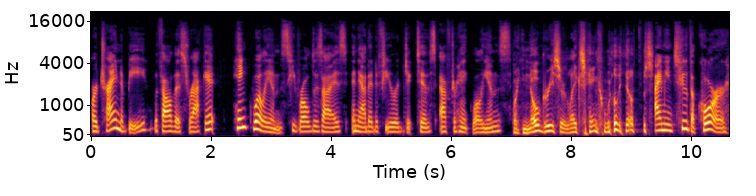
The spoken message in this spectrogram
or trying to be, with all this racket. Hank Williams, he rolled his eyes and added a few adjectives after Hank Williams. Boy, no greaser likes Hank Williams. I mean, to the core.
